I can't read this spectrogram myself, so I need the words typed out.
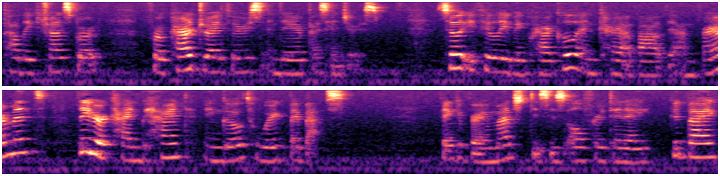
public transport for car drivers and their passengers. So if you live in Krakow and care about the environment, leave your kind behind and go to work by bus. Thank you very much. This is all for today. Goodbye.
